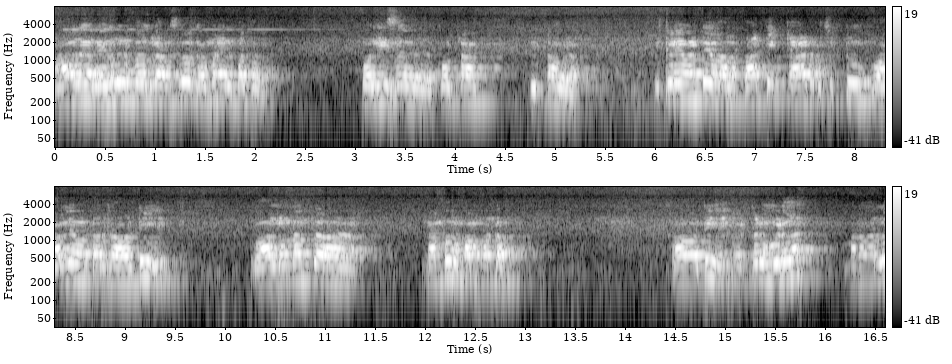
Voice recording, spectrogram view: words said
మామూలుగా రెగ్యులర్ ప్రోగ్రామ్స్లో గమ్మున వెళ్ళిపోతారు. పోలీసు కొట్టినా తిట్టినా కూడా. ఇక్కడేమంటే వాళ్ళ పార్టీ క్యాడర్ చుట్టూ వాళ్ళే ఉంటారు కాబట్టి వాళ్ళు ఉన్నంత నెంబర్ మనం ఉండం కాబట్టి ఎక్కడ కూడా మన వల్ల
